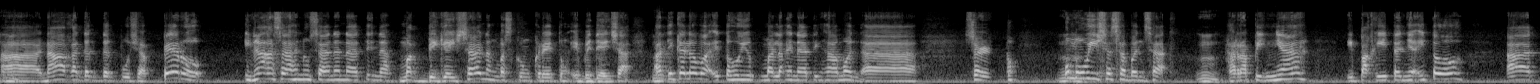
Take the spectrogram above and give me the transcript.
Ah, nakakadagdag po siya. Pero inaasahan ho sana natin na magbigay siya ng mas konkretong ebidensya. At ikalawa, ito ho yung malaki nating hamon, ah, sir, umuwi siya sa bansa. Mm. Harapin niya, ipakita niya ito, at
